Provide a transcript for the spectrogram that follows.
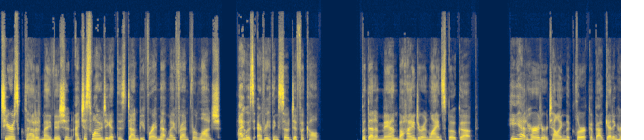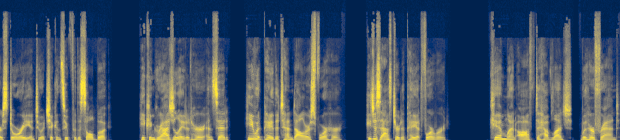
Tears clouded my vision. I just wanted to get this done before I met my friend for lunch. Why was everything so difficult? But then a man behind her in line spoke up. He had heard her telling the clerk about getting her story into a Chicken Soup for the Soul book. He congratulated her and said he would pay the $10 for her. He just asked her to pay it forward. Kim went off to have lunch with her friend,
